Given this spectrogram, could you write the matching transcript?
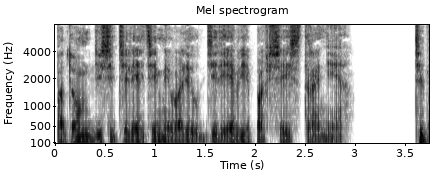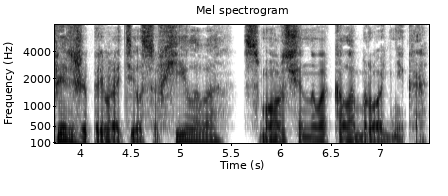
потом десятилетиями валил деревья по всей стране. Теперь же превратился в хилого, сморщенного колобродника,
